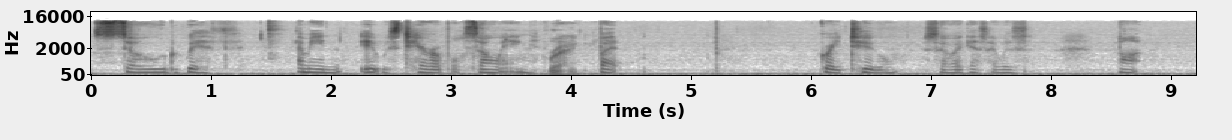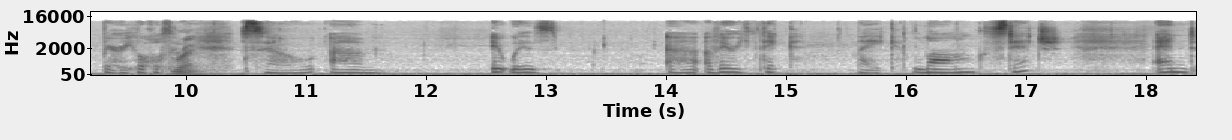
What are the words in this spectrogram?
sewed with. I mean, it was terrible sewing, Right. but grade two, so I guess I was not very old. Right. So um, it was uh, a very thick, like long stitch, and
